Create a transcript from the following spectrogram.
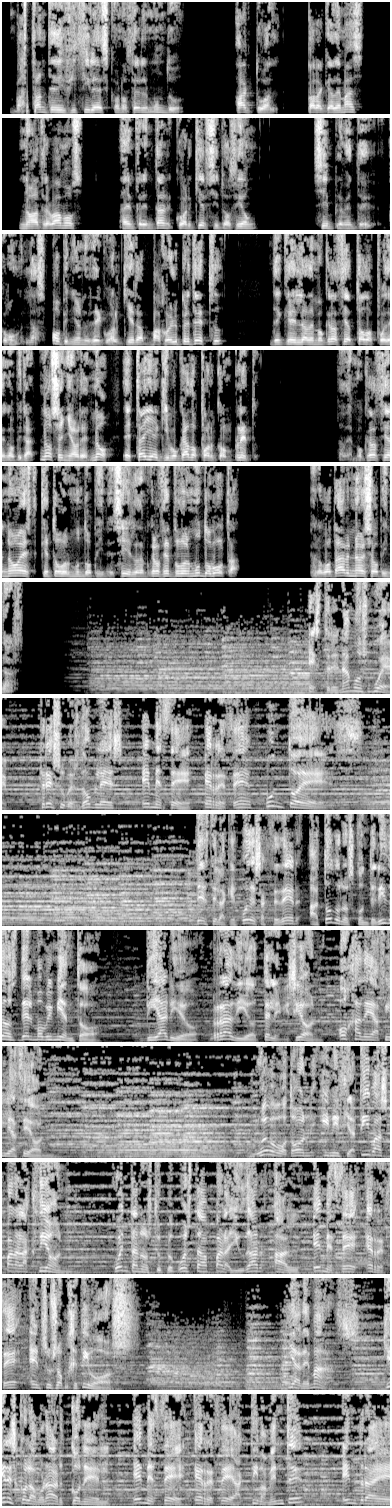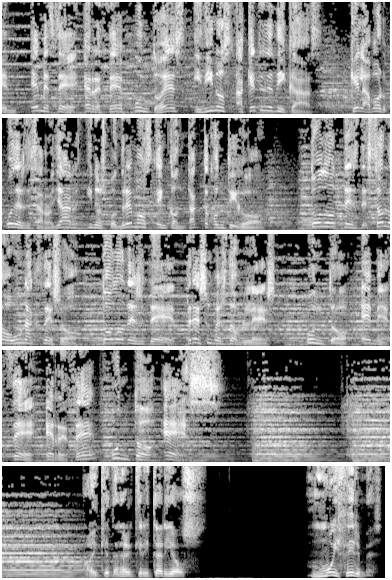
Bastante difícil es conocer el mundo actual para que además nos atrevamos a enfrentar cualquier situación simplemente con las opiniones de cualquiera bajo el pretexto de que en la democracia todos pueden opinar. No, señores, no, estáis equivocados por completo. La democracia no es que todo el mundo opine. Sí, la democracia todo el mundo vota, pero votar no es opinar. Estrenamos web www.mcrc.es desde la que puedes acceder a todos los contenidos del movimiento. Diario, radio, televisión, hoja de afiliación. Nuevo botón Iniciativas para la Acción. Cuéntanos tu propuesta para ayudar al MCRC en sus objetivos. Y además, ¿quieres colaborar con el MCRC activamente? Entra en mcrc.es y dinos a qué te dedicas, qué labor puedes desarrollar y nos pondremos en contacto contigo. Todo desde solo un acceso, todo desde www.mcrc.es. Hay que tener criterios muy firmes,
